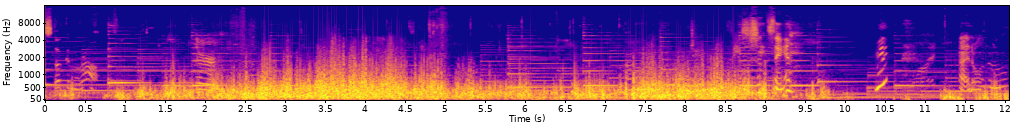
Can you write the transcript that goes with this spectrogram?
stuck in rocks. They're um, faces in the sand. I don't know.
